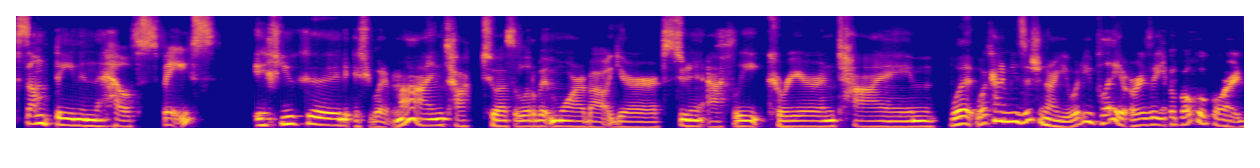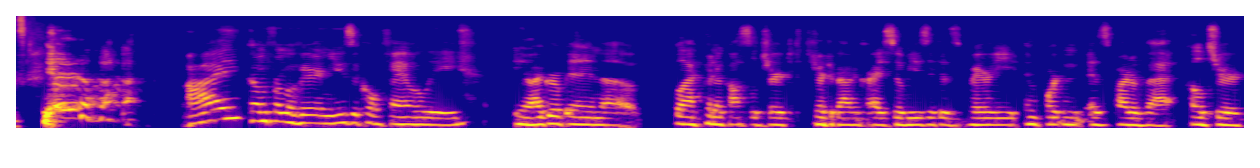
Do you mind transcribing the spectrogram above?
something in the health space. If you could, if you wouldn't mind, talk to us a little bit more about your student athlete career and time. What what kind of musician are you? What do you play? Or is it your vocal cords? I come from a very musical family. You know, I grew up in a Black Pentecostal church, Church of God in Christ. So music is very important as part of that culture,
